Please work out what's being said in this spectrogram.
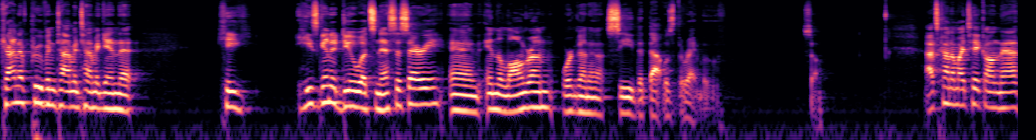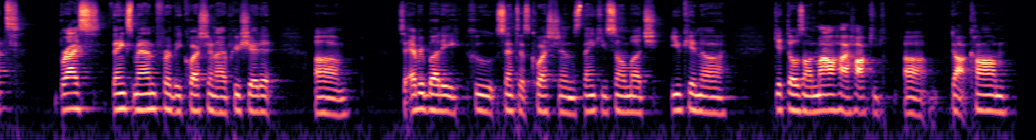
kind of proven time and time again that he he's going to do what's necessary and in the long run we're going to see that that was the right move. So that's kind of my take on that. Bryce thanks man for the question. I appreciate it. Um, to everybody who sent us questions thank you so much. You can uh, get those on milehighhockey.com um,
